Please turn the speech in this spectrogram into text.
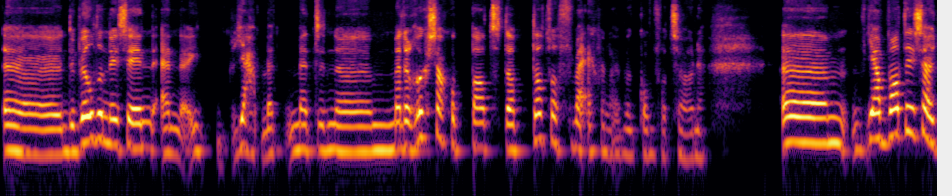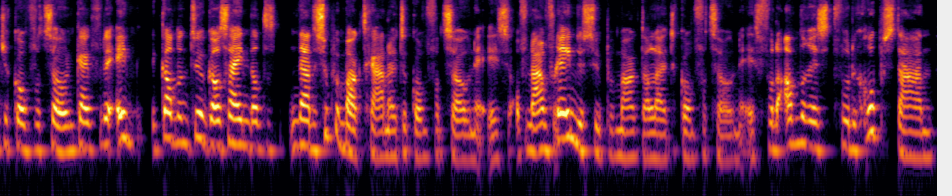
uh, de wildernis in en ja, met, met, een, met een rugzak op pad, dat, dat was voor mij echt wel uit mijn comfortzone. Um, ja, wat is uit je comfortzone? Kijk, voor de een kan het natuurlijk al zijn dat naar de supermarkt gaan uit de comfortzone is. Of naar een vreemde supermarkt al uit de comfortzone is. Voor de ander is het voor de groep staan.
